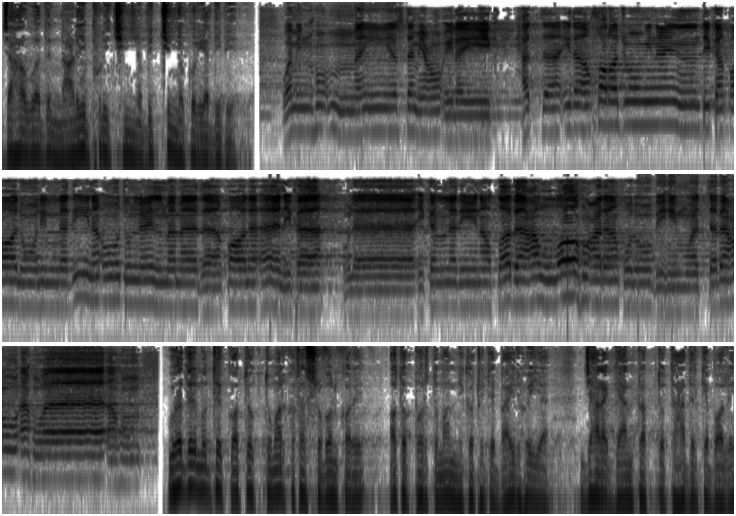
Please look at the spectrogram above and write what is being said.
যাহা উহাদের নাড়ি ভুড়ি ছিন্ন বিচ্ছিন্ন করিয়া দিবে ومنهم من يستمع إليك حتى إذا خرجوا من عندك قالوا للذين أوتوا العلم ماذا قال آنفا أولئك الذين طبع الله على قلوبهم واتبعوا أهواءهم উহাদের মধ্যে কতক তোমার কথা শ্রবণ করে অতঃপর তোমার নিকট হইতে বাইর হইয়া যাহারা জ্ঞানপ্রাপ্ত তাহাদেরকে বলে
